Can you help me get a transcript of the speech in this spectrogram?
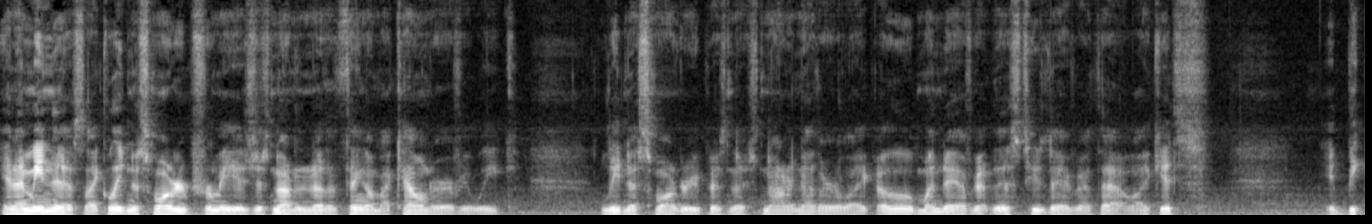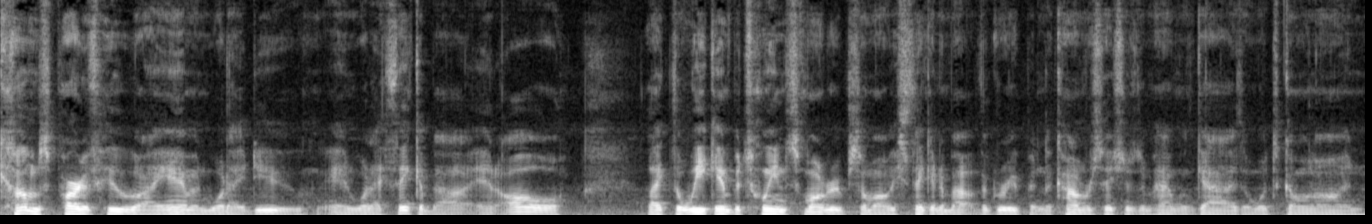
And I mean this, like leading a small group for me is just not another thing on my calendar every week. Leading a small group is just not another like, oh, Monday I've got this, Tuesday I've got that. Like it's it becomes part of who I am and what I do and what I think about. And all, like the week in between small groups, I'm always thinking about the group and the conversations I'm having with guys and what's going on,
